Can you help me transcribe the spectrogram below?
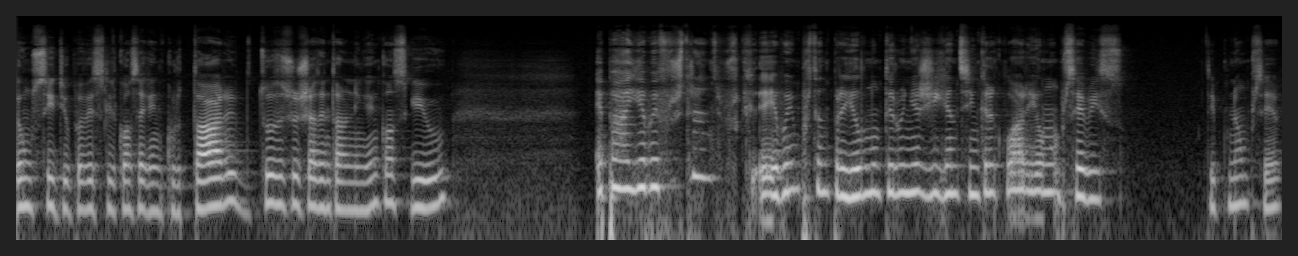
a um sítio para ver se lhe conseguem cortar. De todas as pessoas que já tentaram, ninguém conseguiu. Epá, e é bem frustrante, porque é bem importante para ele não ter unhas gigantes e encaracolar e ele não percebe isso. Tipo, não percebe.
